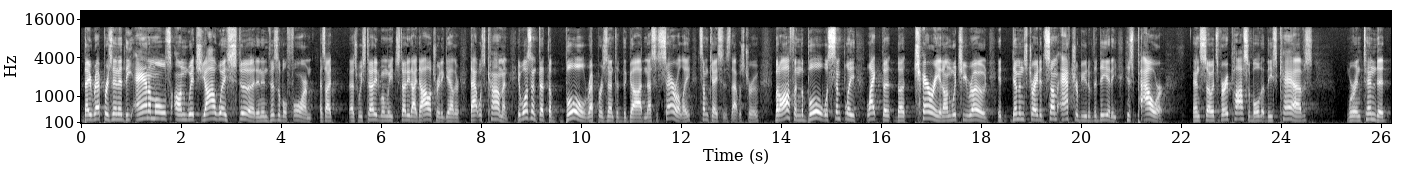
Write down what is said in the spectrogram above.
they represented the animals on which Yahweh stood in invisible form. As, I, as we studied when we studied idolatry together, that was common. It wasn't that the bull represented the God necessarily, in some cases that was true, but often the bull was simply like the, the chariot on which he rode. It demonstrated some attribute of the deity, his power. And so it's very possible that these calves were intended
